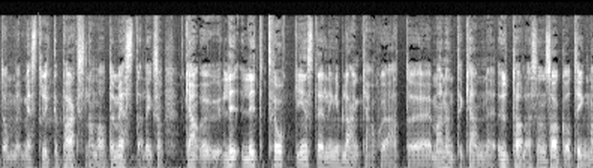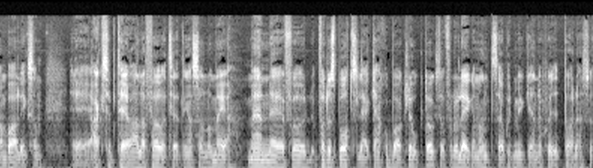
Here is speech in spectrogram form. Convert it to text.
de mest rycker på axlarna åt det mesta liksom. Kan, eh, li, lite tråkig inställning ibland kanske att eh, man inte kan uttala sig om saker och ting. Man bara liksom eh, accepterar alla förutsättningar som de är. Men eh, för, för det sportsliga kanske bara klokt också för då lägger man inte särskilt mycket energi på det. Så.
